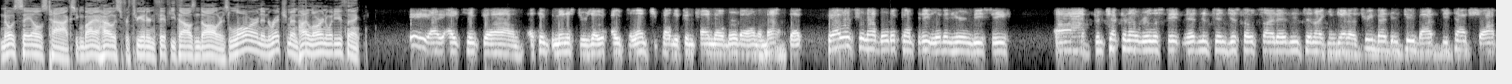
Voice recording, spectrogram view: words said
No sales tax. You can buy a house for $350,000. Lauren in Richmond. Hi, Lauren. What do you think? Hey, I, I think uh, I think the minister's out, out to lunch. You probably couldn't find Alberta on a map. But hey, I work for an Alberta company, living here in BC. Uh, been checking out real estate in Edmonton, just outside Edmonton. I can get a three bedroom, two bath, detached shop,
